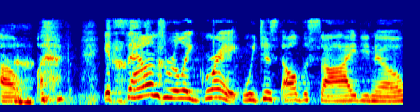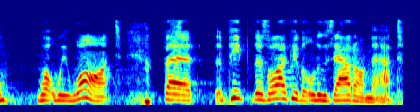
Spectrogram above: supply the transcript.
Uh, it sounds really great. We just all decide, you know, what we want, but the people, there's a lot of people that lose out on that.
